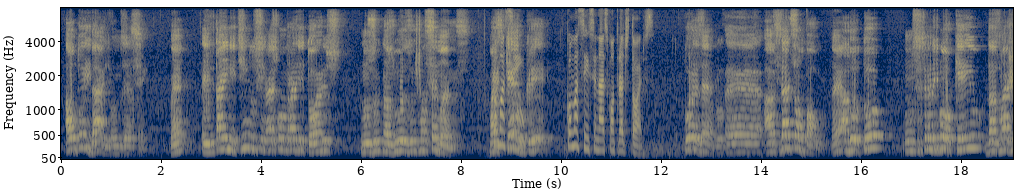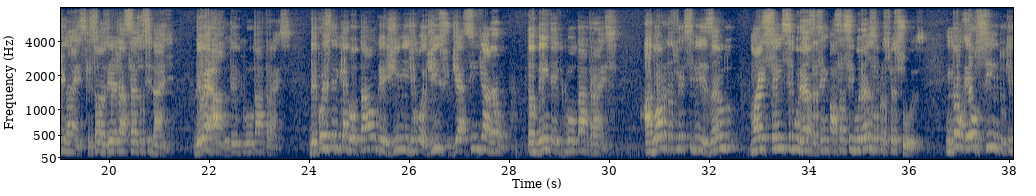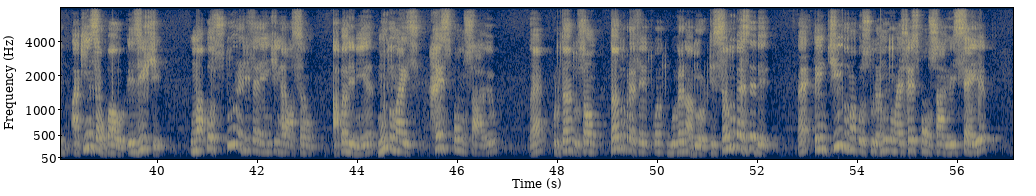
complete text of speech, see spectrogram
a autoridade, vamos dizer assim. Né? Ele está emitindo sinais contraditórios nos, nas duas últimas semanas. Mas Como quero assim? crer. Como assim sinais contraditórios? Por exemplo, é, a cidade de São Paulo né, adotou um sistema de bloqueio das marginais, que são as vias de acesso à cidade. Deu errado, teve que voltar atrás. Depois teve que adotar um regime de rodízio, dia sim, dia não. Também teve que voltar atrás. Agora está flexibilizando, mas sem segurança, sem passar segurança para as pessoas. Então, eu sinto que aqui em São Paulo existe uma postura diferente em relação a pandemia, muito mais responsável, né? portanto, são tanto o prefeito quanto o governador, que são do PSDB, né? têm tido uma postura muito mais responsável e séria,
